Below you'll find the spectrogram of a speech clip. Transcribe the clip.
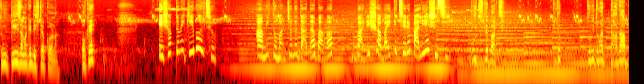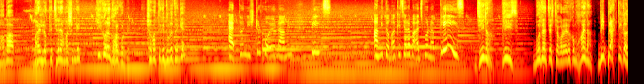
তুমি প্লিজ আমাকে ডিস্টার্ব করো না ওকে এসব তুমি কি বলছো? আমি তোমার জন্য দাদা বাবা বাড়ির সবাইকে ছেড়ে পালিয়ে এসেছি। বুঝতে পারছি। কিন্তু তুমি তোমার দাদা বাবা বাড়ির লোককে ছেড়ে আমার সঙ্গে কি করে ঘর করবে? সবার থেকে দূরে থেকে? এত নিষ্ঠুর হয়েও না আমি প্লিজ আমি তোমাকে ছাড়া বাঁচবো না প্লিজ জি না প্লিজ বোঝার চেষ্টা করো এরকম হয় না বি প্র্যাকটিক্যাল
